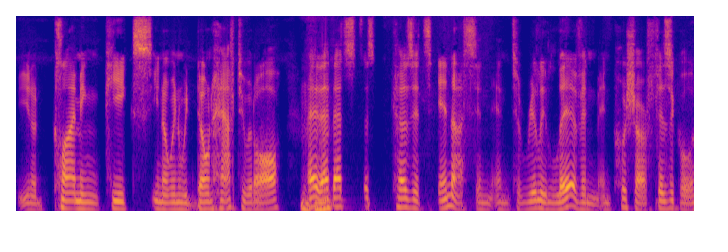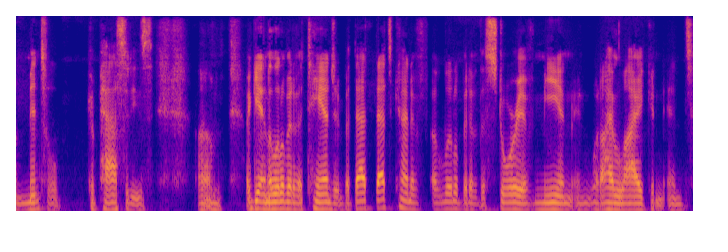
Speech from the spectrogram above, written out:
you know, climbing peaks, you know, when we don't have to at all. Mm-hmm. Hey, that, that's just because it's in us and, and to really live and, and push our physical and mental capacities. Um, again, a little bit of a tangent, but that that's kind of a little bit of the story of me and, and what I like and, and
